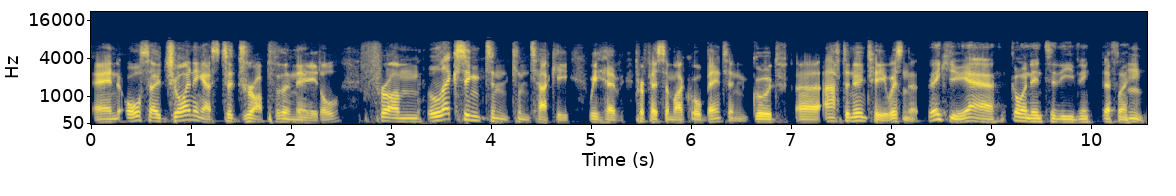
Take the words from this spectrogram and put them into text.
And also joining us to drop the needle from Lexington, Kentucky, we have Professor Michael Benton. Good uh, afternoon to you, isn't it? Thank you. Yeah, going into the evening, definitely.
